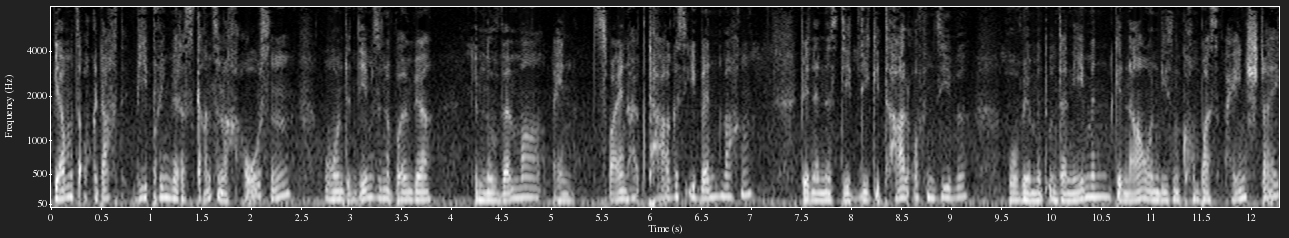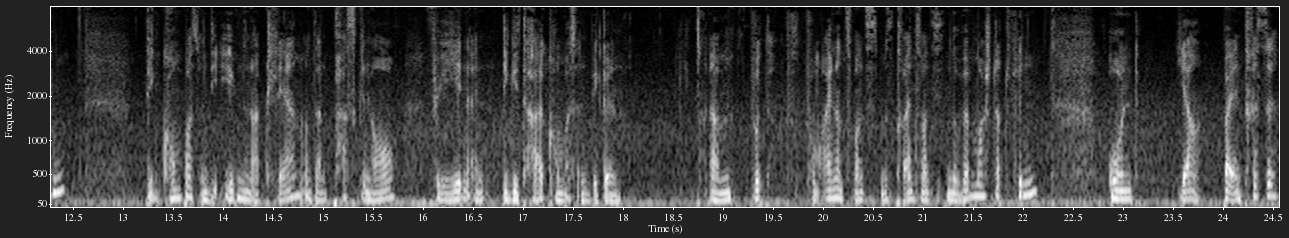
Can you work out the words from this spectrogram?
wir haben uns auch gedacht, wie bringen wir das Ganze nach außen? Und in dem Sinne wollen wir im November ein zweieinhalb Tages-Event machen. Wir nennen es die Digitaloffensive, wo wir mit Unternehmen genau in diesen Kompass einsteigen den Kompass und die Ebenen erklären und dann passgenau für jeden einen Digitalkompass entwickeln. Ähm, wird vom 21. bis 23. November stattfinden. Und ja, bei Interesse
